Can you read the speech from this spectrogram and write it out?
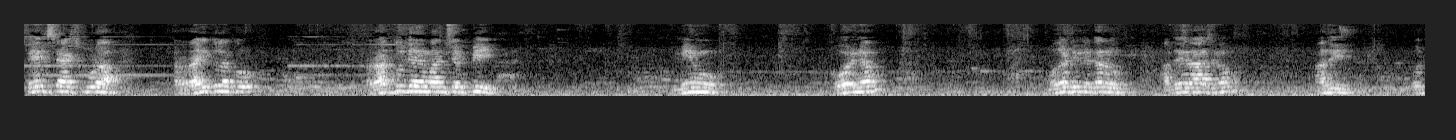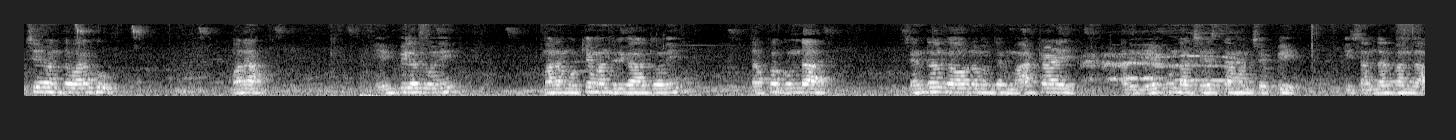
సేల్స్ ట్యాక్స్ కూడా రైతులకు రద్దు చేయమని చెప్పి మేము కోరినాం. మొదటి లెటరు అదే రాసినాం. అది వచ్చేంత వరకు మన ఎంపీలతోని మన ముఖ్యమంత్రి గారితోని తప్పకుండా సెంట్రల్ గవర్నమెంట్తో మాట్లాడి అది లేకుండా చేస్తామని చెప్పి ఈ సందర్భంగా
